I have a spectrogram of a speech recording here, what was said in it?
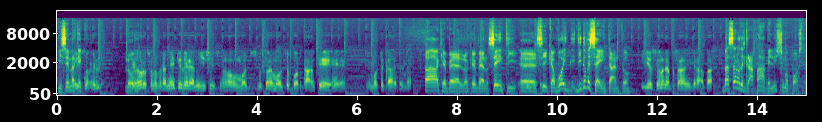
Mi sembra che loro- loro sono veramente i veri amici, sono molto, persone molto importanti e, e molto care per me. Ah, che bello, che bello. Senti, eh, Sica, vuoi di dove sei intanto? Io sono da persona di Grappa. Bassano del Grappa, ah, bellissimo posto.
